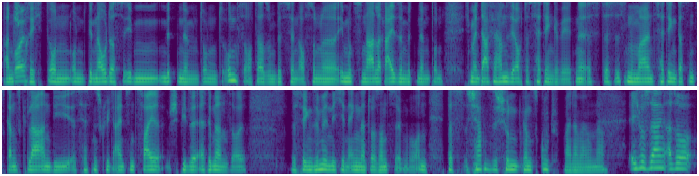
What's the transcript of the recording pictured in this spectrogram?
anspricht und, und genau das eben mitnimmt und uns auch da so ein bisschen auf so eine emotionale Reise mitnimmt. Und ich meine, dafür haben sie auch das Setting gewählt. Ne? Es, das ist nun mal ein Setting, das uns ganz klar an die Assassin's Creed 1 und 2 Spiele erinnern soll. Deswegen sind wir nicht in England oder sonst irgendwo. Und das schaffen sie schon ganz gut, meiner Meinung nach. Ich muss sagen, also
